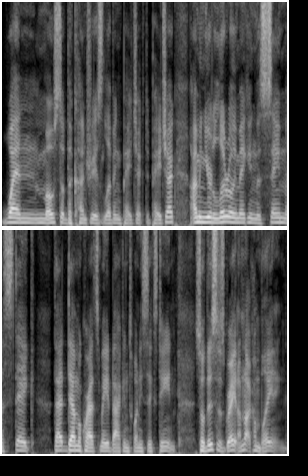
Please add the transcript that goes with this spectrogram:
when most of the country is living paycheck to paycheck. I mean, you're literally making the same mistake that Democrats made back in 2016. So this is great. I'm not complaining.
